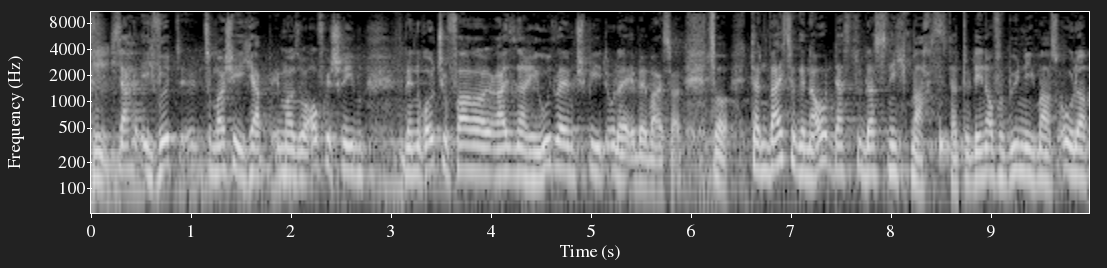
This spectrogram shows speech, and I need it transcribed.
Hm. Ich sage, ich würde äh, zum Beispiel, ich habe immer so aufgeschrieben, wenn ein Rollschuhfahrer Reise nach Jerusalem spielt oder wer weiß was. So, dann weißt du genau, dass du das nicht machst, dass du den auf der Bühne nicht machst oder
